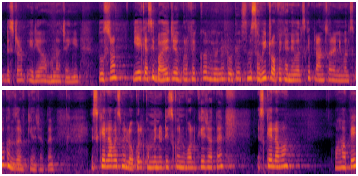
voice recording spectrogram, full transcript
डिस्टर्ब एरिया होना चाहिए। दूसरा, ये एक ऐसी बायोजियोग्राफिकल यूनिट होती है जिसमें सभी ट्रॉपिक एनिमल्स के प्लांट्स और एनिमल्स को कंजर्व किया जाता है। इसके अलावा इसमें लोकल कम्युनिटीज़ को इन्वॉल्व किया जाता है। इसके अलावा, वहाँ पे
